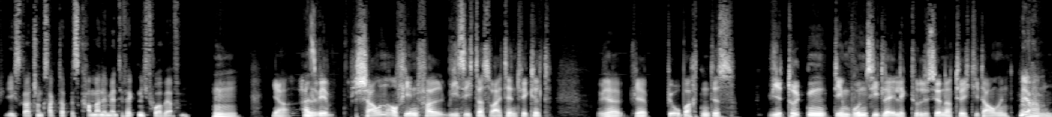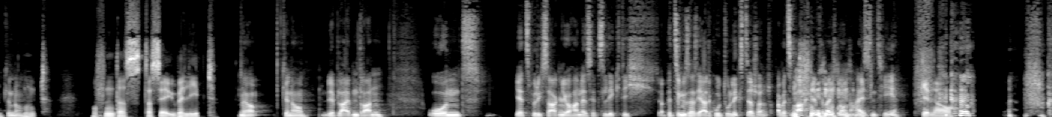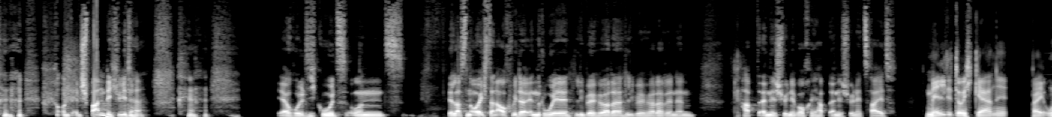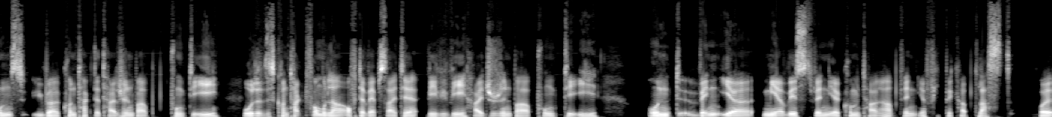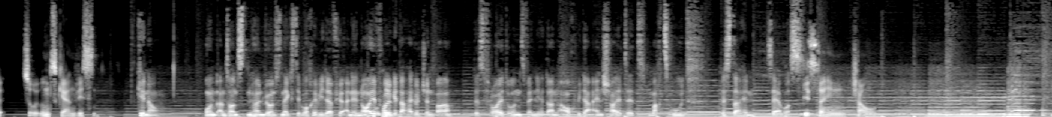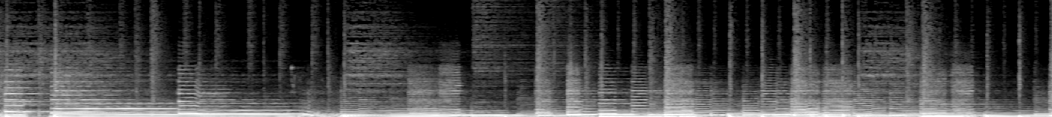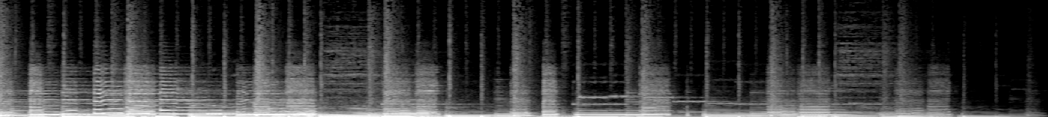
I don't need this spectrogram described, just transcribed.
wie ich es gerade schon gesagt habe, das kann man im Endeffekt nicht vorwerfen. Mhm. Ja, also wir schauen auf jeden Fall, wie sich das weiterentwickelt. Wir, wir beobachten das. Wir drücken dem Wundsiedler Elektrolyseur natürlich die Daumen. Ja, ähm, genau. Und hoffen, dass, dass er überlebt. Ja, genau. Wir bleiben dran. Und jetzt würde ich sagen, Johannes, jetzt leg dich, beziehungsweise ja gut, du liegst ja schon, aber jetzt mach dir vielleicht noch einen heißen Tee. Genau. und entspann dich wieder. Erhol dich gut und wir lassen euch dann auch wieder in Ruhe, liebe Hörer, liebe Hörerinnen. Habt eine schöne Woche, habt eine schöne Zeit. Meldet euch gerne bei uns über kontakte.hydrogenbar.de oder das Kontaktformular auf der Webseite www.hydrogenbar.de. Und wenn ihr mehr wisst, wenn ihr Kommentare habt, wenn ihr Feedback habt, lasst uns gern wissen. Genau. Und ansonsten hören wir uns nächste Woche wieder für eine neue okay. Folge der Hydrogen Bar. Das freut uns, wenn ihr dann auch wieder einschaltet. Macht's gut. Bis dahin. Servus. Bis dahin. Ciao.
